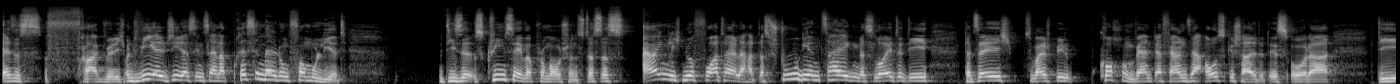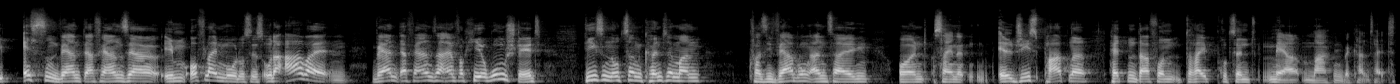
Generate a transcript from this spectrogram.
es ist fragwürdig. Und wie LG das in seiner Pressemeldung formuliert, diese Screensaver Promotions, dass das eigentlich nur Vorteile hat, dass Studien zeigen, dass Leute, die tatsächlich zum Beispiel kochen, während der Fernseher ausgeschaltet ist oder die essen, während der Fernseher im Offline-Modus ist oder arbeiten, während der Fernseher einfach hier rumsteht. Diesen Nutzern könnte man quasi Werbung anzeigen und seine LGs Partner hätten davon 3% mehr Markenbekanntheit.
